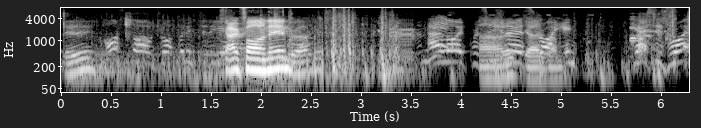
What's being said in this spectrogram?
Did he? Guy falling in. Allied precision this guy's airstrike. on- in- Gas is right.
